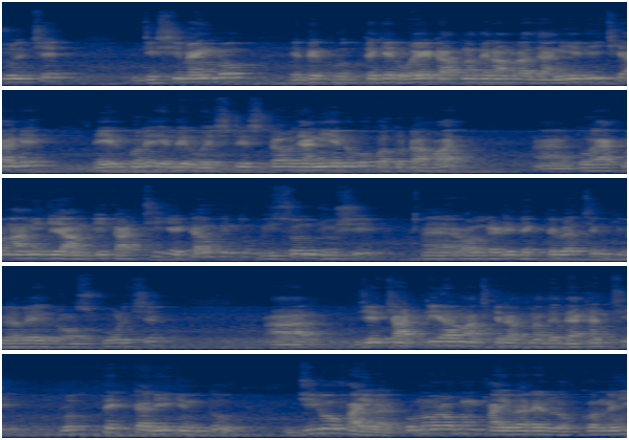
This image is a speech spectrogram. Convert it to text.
চলছে। জিসি ম্যাঙ্গো এদের প্রত্যেকের ওয়েট আপনাদের আমরা জানিয়ে দিয়েছি আগে। এরপরে এদের ওয়েস্টেজটাও জানিয়ে দেবো কতটা হয়। তো এখন আমি যে আমটি কাটছি এটাও কিন্তু ভীষণ জুসি অলরেডি দেখতে পাচ্ছেন কীভাবে রস পড়ছে। আর যে চারটি আম আজকের আপনাদের দেখাচ্ছি প্রত্যেকটারই কিন্তু জিরো ফাইবার কোনো রকম ফাইবারের লক্ষণ নেই।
